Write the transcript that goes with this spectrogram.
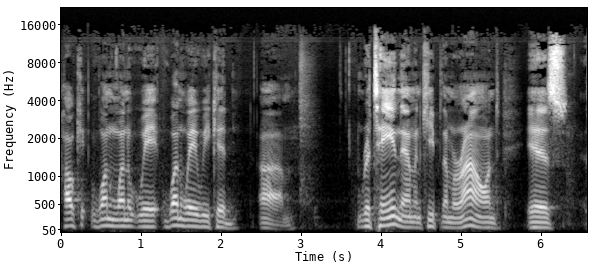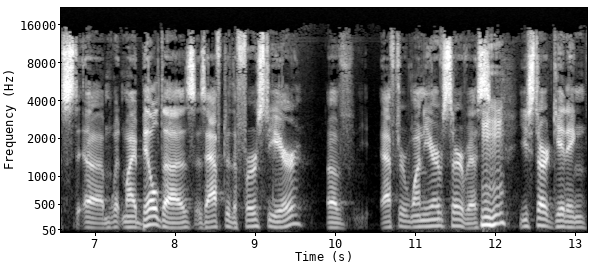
how ca- one one way one way we could um, retain them and keep them around is um, what my bill does is after the first year of after one year of service, Mm-hmm. you start getting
